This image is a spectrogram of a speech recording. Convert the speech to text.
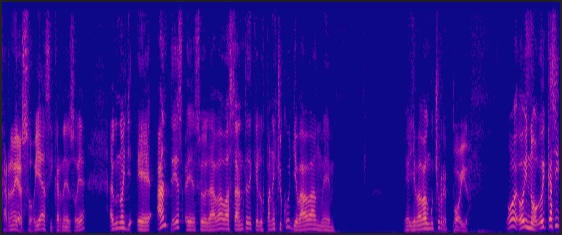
carne de soya, sí, carne de soya algunos, eh, antes eh, se daba bastante de que los panes chucos llevaban, eh, llevaban mucho repollo. Hoy, hoy, no, hoy casi,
